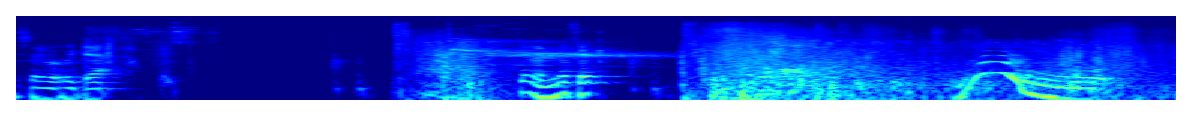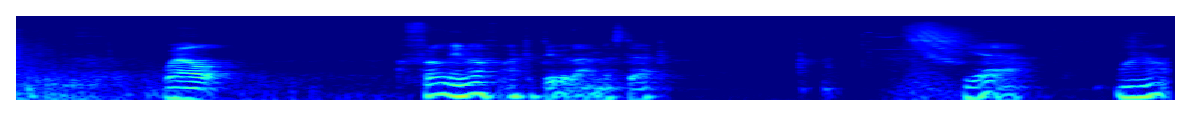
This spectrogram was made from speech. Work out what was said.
let's see what we get. Get a mythic. Well, funnily enough, I could do that in this deck. Yeah, why not?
